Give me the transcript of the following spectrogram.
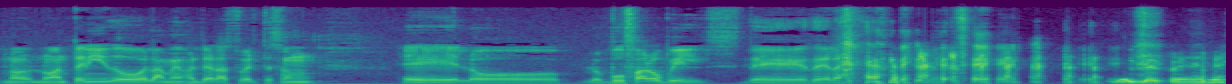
no, no han tenido la mejor de la suerte. Son eh, los, los Buffalo Bills de, de la, del BCN.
